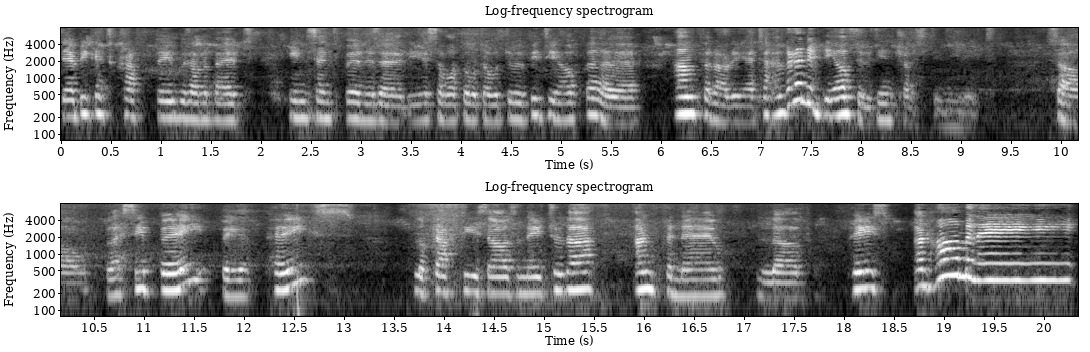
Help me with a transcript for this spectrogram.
Debbie Gets Crafty was on about incense burners earlier, so I thought I would do a video for her and for Arietta and for anybody else who is interested in it. So, blessed be, be at peace, look after yourselves and each other, and for now, love, peace and harmony.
